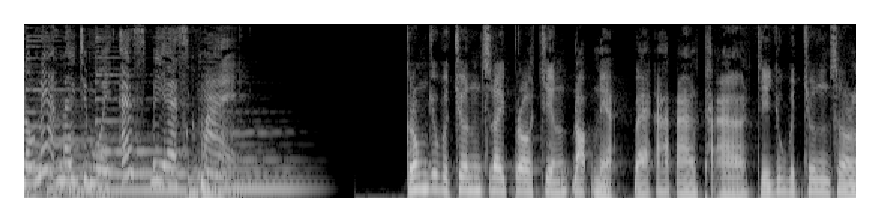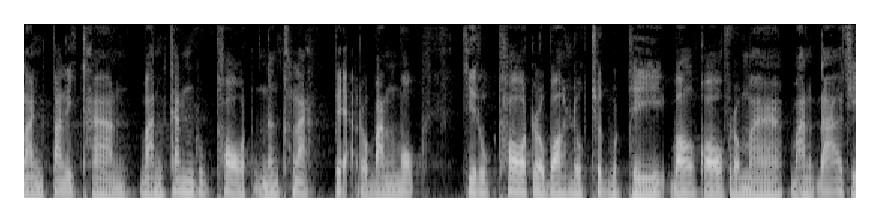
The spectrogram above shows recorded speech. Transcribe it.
លោកអ្នកនៅជាមួយ SBS ខ្មែរក្រុមយុវជនស្រីប្រុសជាង10នាក់ដែលអះអាងថាជាយុវជនស្រឡាញ់បរិស្ថាន បានកាន់រូបថតនិងខ្លះពាក់របាំងមុខជារូបថតរបស់លោកឈុតវុធីបងកប្រមាបានដើរជា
